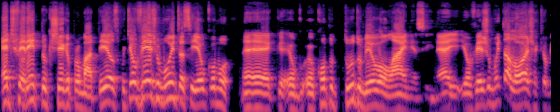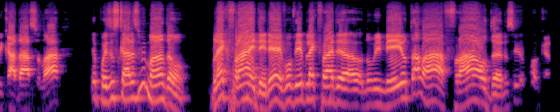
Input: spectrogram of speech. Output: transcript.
é diferente do que chega para o Matheus, porque eu vejo muito assim, eu como é, eu, eu compro tudo meu online, assim, né? E eu vejo muita loja que eu me cadastro lá, depois os caras me mandam Black Friday, né? Eu vou ver Black Friday ah, no e-mail, tá lá, fralda, não sei. Pô, cara,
